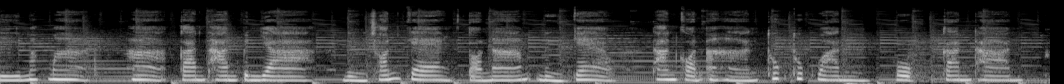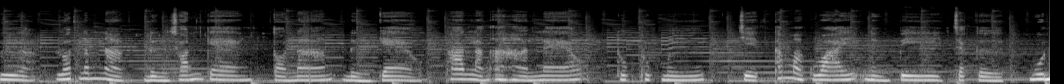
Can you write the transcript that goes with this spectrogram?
ดีมากๆ 5. การทานเป็นยา 1 ช้อนแกงต่อน้ำ1แก้ว ทานก่อนอาหารทุกๆวัน 6. การทาน เพื่อลดน้ำหนัก 1 ช้อนแกง ต่อน้ำ1แก้ว ทานหลังอาหารแล้ว ทุกๆมื้อ 7. ถ้าหมักไว้ 1 ปีจะเกิด วุ้น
